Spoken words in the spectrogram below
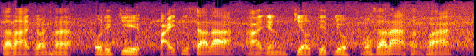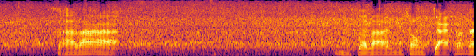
ซาร่าย้อนมาโอริกิไปที่ซาร่าอ่ายังเกี่ยวติดอยู่โมซาร่าทางขวาซาร่าอืมซาร่ามีช่องจ่ายเข้าใน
